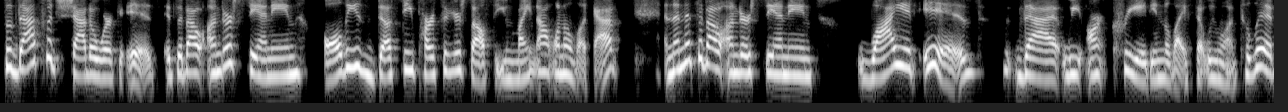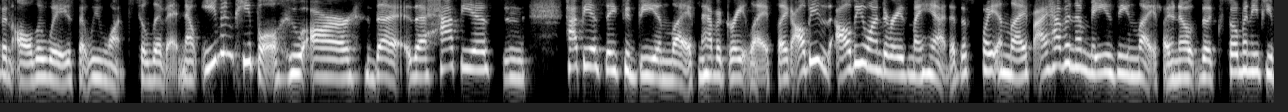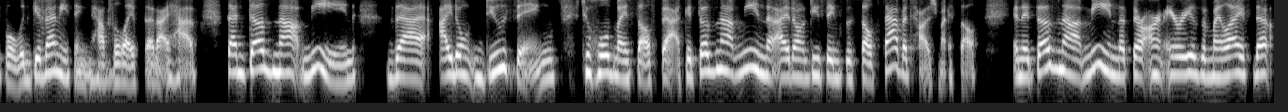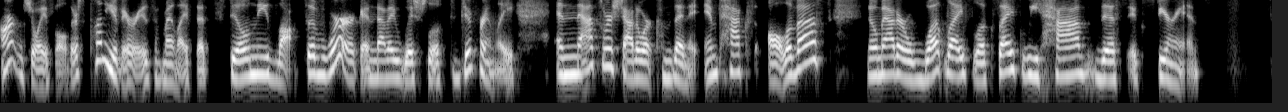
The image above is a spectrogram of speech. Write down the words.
So that's what shadow work is. It's about understanding all these dusty parts of yourself that you might not want to look at. And then it's about understanding why it is that we aren't creating the life that we want to live in all the ways that we want to live it. Now, even people who are the the happiest and happiest they could be in life and have a great life. Like I'll be I'll be one to raise my hand. At this point in life, I have an amazing life. I know that so many people would give anything to have the life that I have. That does not mean that I don't do things to hold myself back. It does not mean that I don't do things to self-sabotage myself. And it does not mean that there aren't areas of my life that aren't joyful. There's plenty of areas of my my life that still need lots of work and that I wish looked differently. And that's where shadow work comes in. It impacts all of us, no matter what life looks like. We have this experience.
